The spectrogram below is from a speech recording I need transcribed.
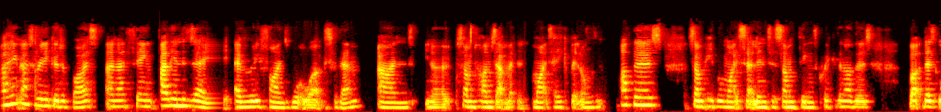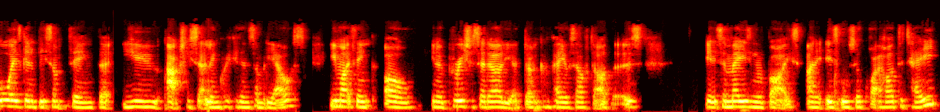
I think that's really good advice. And I think at the end of the day, everybody finds what works for them. And, you know, sometimes that might take a bit longer than others. Some people might settle into some things quicker than others. But there's always going to be something that you actually settle in quicker than somebody else. You might think, oh, you know, Parisha said earlier, don't compare yourself to others. It's amazing advice and it is also quite hard to take.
